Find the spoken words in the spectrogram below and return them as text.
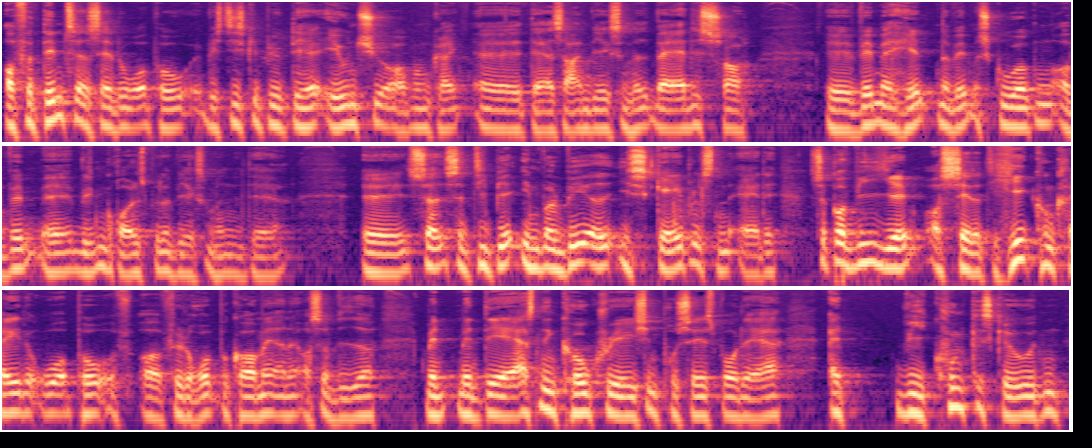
og får dem til at sætte ord på, hvis de skal bygge det her eventyr op omkring øh, deres egen virksomhed. Hvad er det så, Øh, hvem er helten, og hvem er skurken, og hvem, øh, hvilken rolle spiller virksomheden i det her. Øh, så, så de bliver involveret i skabelsen af det. Så går vi hjem og sætter de helt konkrete ord på og flytter rundt på kommaerne osv. Men, men det er sådan en co-creation-proces, hvor det er, at vi kun kan skrive den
